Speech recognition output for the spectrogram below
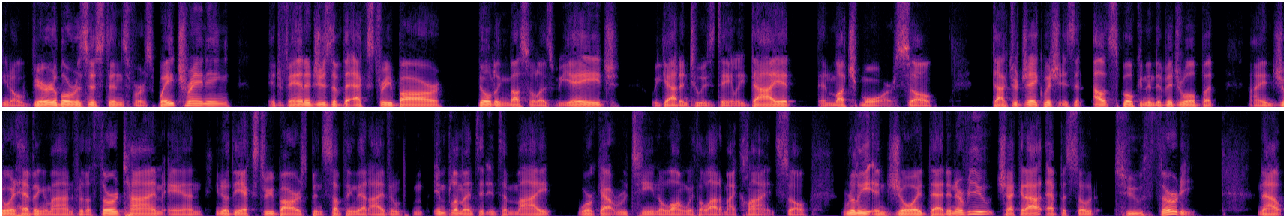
you know variable resistance versus weight training, advantages of the X3 bar, building muscle as we age. We got into his daily diet and much more. So, Dr. Jaquish is an outspoken individual, but I enjoyed having him on for the third time. And, you know, the X3 bar has been something that I've imp- implemented into my workout routine along with a lot of my clients. So, really enjoyed that interview. Check it out, episode 230. Now,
